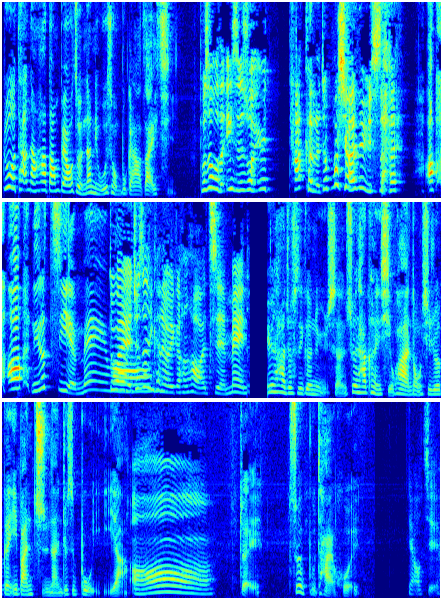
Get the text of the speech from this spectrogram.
如果他拿他当标准，那你为什么不跟他在一起？不是我的意思是说，因为他可能就不喜欢女生啊 哦，你的姐妹吗？对，就是你可能有一个很好的姐妹，因为她就是一个女生，所以她可能喜欢的东西就跟一般直男就是不一样哦。对，所以不太会。了解，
